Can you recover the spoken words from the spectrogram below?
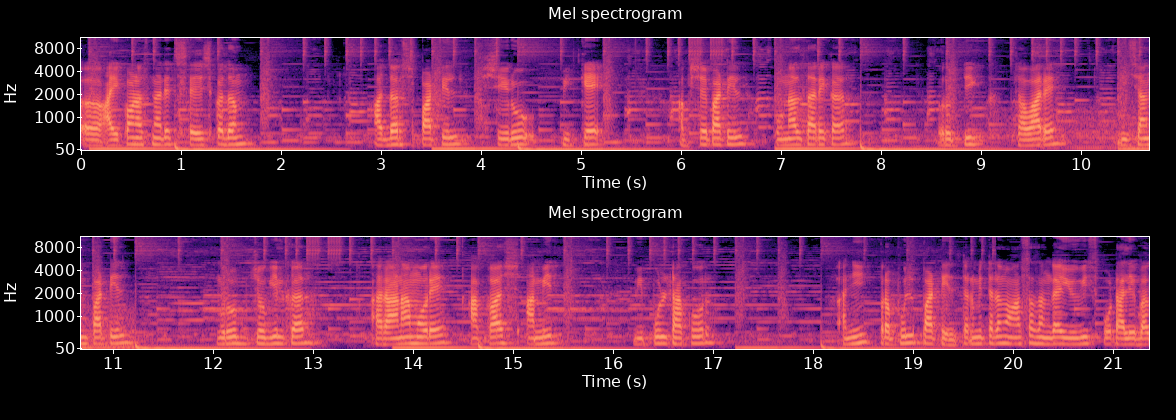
आयकॉन असणारे श्रेयश कदम आदर्श पाटील शिरू पिके अक्षय पाटील कुणाल तारेकर ऋतिक चवारे निशांत पाटील मृग जोगिलकर राणा मोरे आकाश अमित विपुल ठाकूर आणि प्रफुल्ल पाटील. तर मित्रांनो असा संघ आहे यू वी स्पोर्ट अलिबाग.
